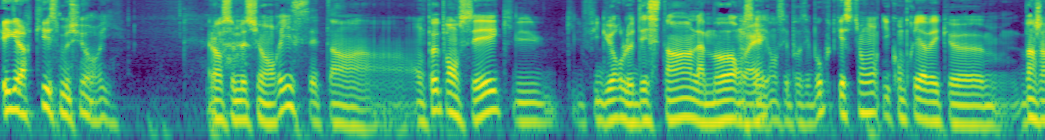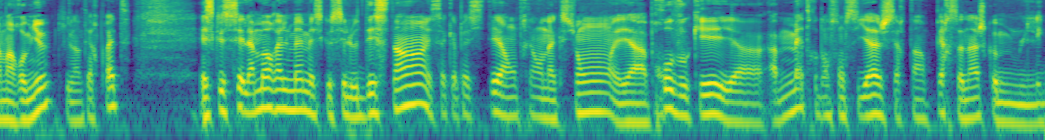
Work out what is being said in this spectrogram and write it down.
Et alors, qui est ce monsieur Henri Alors ce monsieur Henri, c'est un. On peut penser qu'il figure le destin, la mort. On Ouais. s'est- On s'est posé beaucoup de questions, y compris avec euh, Benjamin Romieux qui l'interprète. Est-ce que c'est la mort elle-même? Est-ce que c'est le destin et sa capacité à entrer en action et à provoquer et à, à mettre dans son sillage certains personnages comme les-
